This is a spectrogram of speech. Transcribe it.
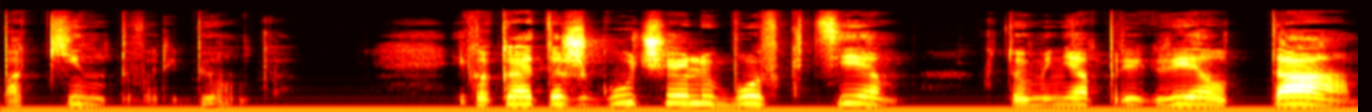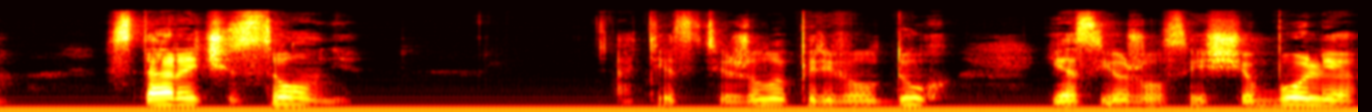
покинутого ребенка и какая-то жгучая любовь к тем, кто меня пригрел там, в старой часовне. Отец тяжело перевел дух я съежился еще более.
